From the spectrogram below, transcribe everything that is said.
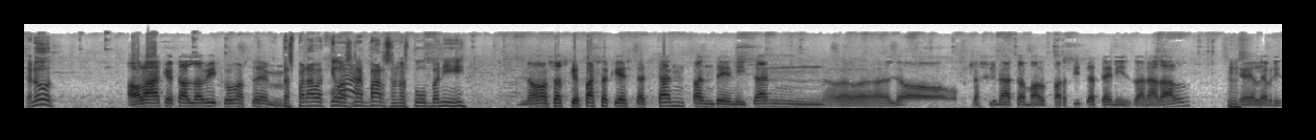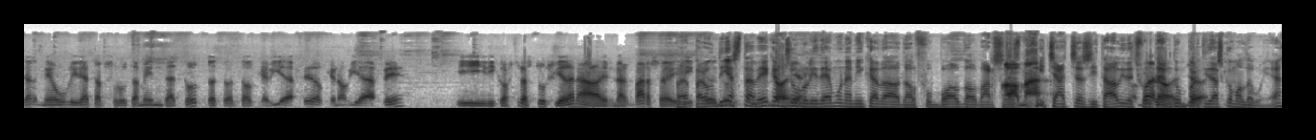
Canut, Hola, què tal, David? Com estem? t'esperava aquí a Hola. l'Snac Barça, no has pogut venir. No, saps què passa? Que he estat tan pendent i tan eh, allò obsessionat amb el partit de tennis de Nadal Mm. que, la veritat, m'he oblidat absolutament de tot, de tot el que havia de fer, del que no havia de fer, i dic, ostres, tu, si he d'anar a l'Snac Barça... I Per, dic, per un dia està bé que ens oblidem una mica de, del futbol, del Barça, Home. dels fitxatges i tal, i disfrutem Bueno, d'un jo- partidàs com el d'avui, eh?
